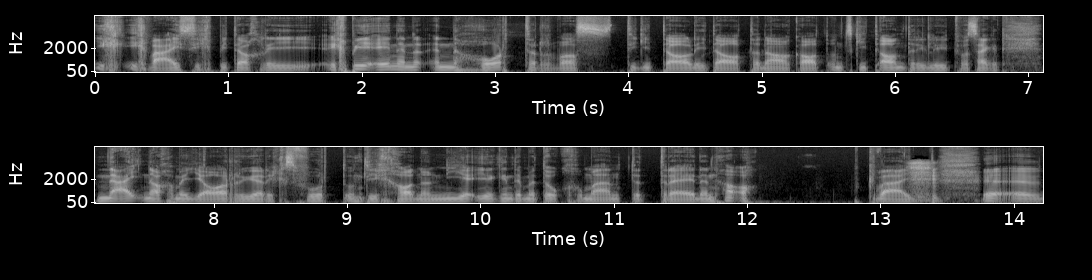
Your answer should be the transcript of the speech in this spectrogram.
ich, ich weiß, ich bin da ein bisschen, ich bin eher ein, ein, Horter, was digitale Daten angeht. Und es gibt andere Leute, die sagen, nein, nach einem Jahr rühre ich es fort und ich habe noch nie irgendeinem Dokument Tränen an geweint. äh, äh,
